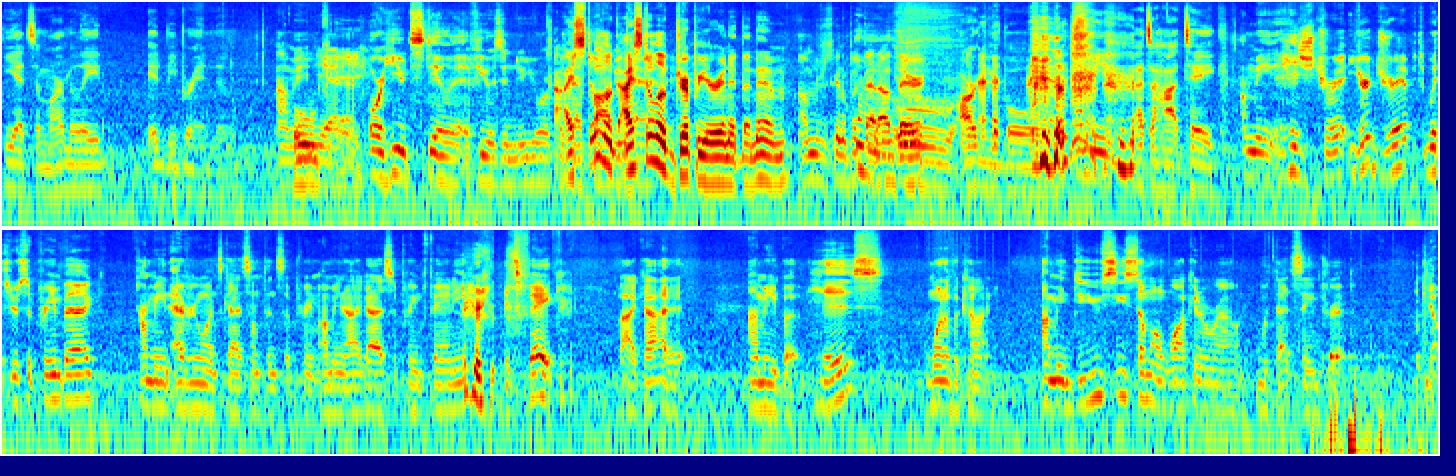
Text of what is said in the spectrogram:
he had some marmalade, it'd be brand new. I mean, yeah. Or he would steal it if he was in New York. with I that still look Bobby I still look drippier in it than him. I'm just gonna put that out there. Ooh, arguable. I mean, That's a hot take. I mean, his drip. You're dripped with your Supreme bag. I mean, everyone's got something Supreme. I mean, I got a Supreme fanny. it's fake, but I got it. I mean, but his, one of a kind. I mean, do you see someone walking around with that same drip? No.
